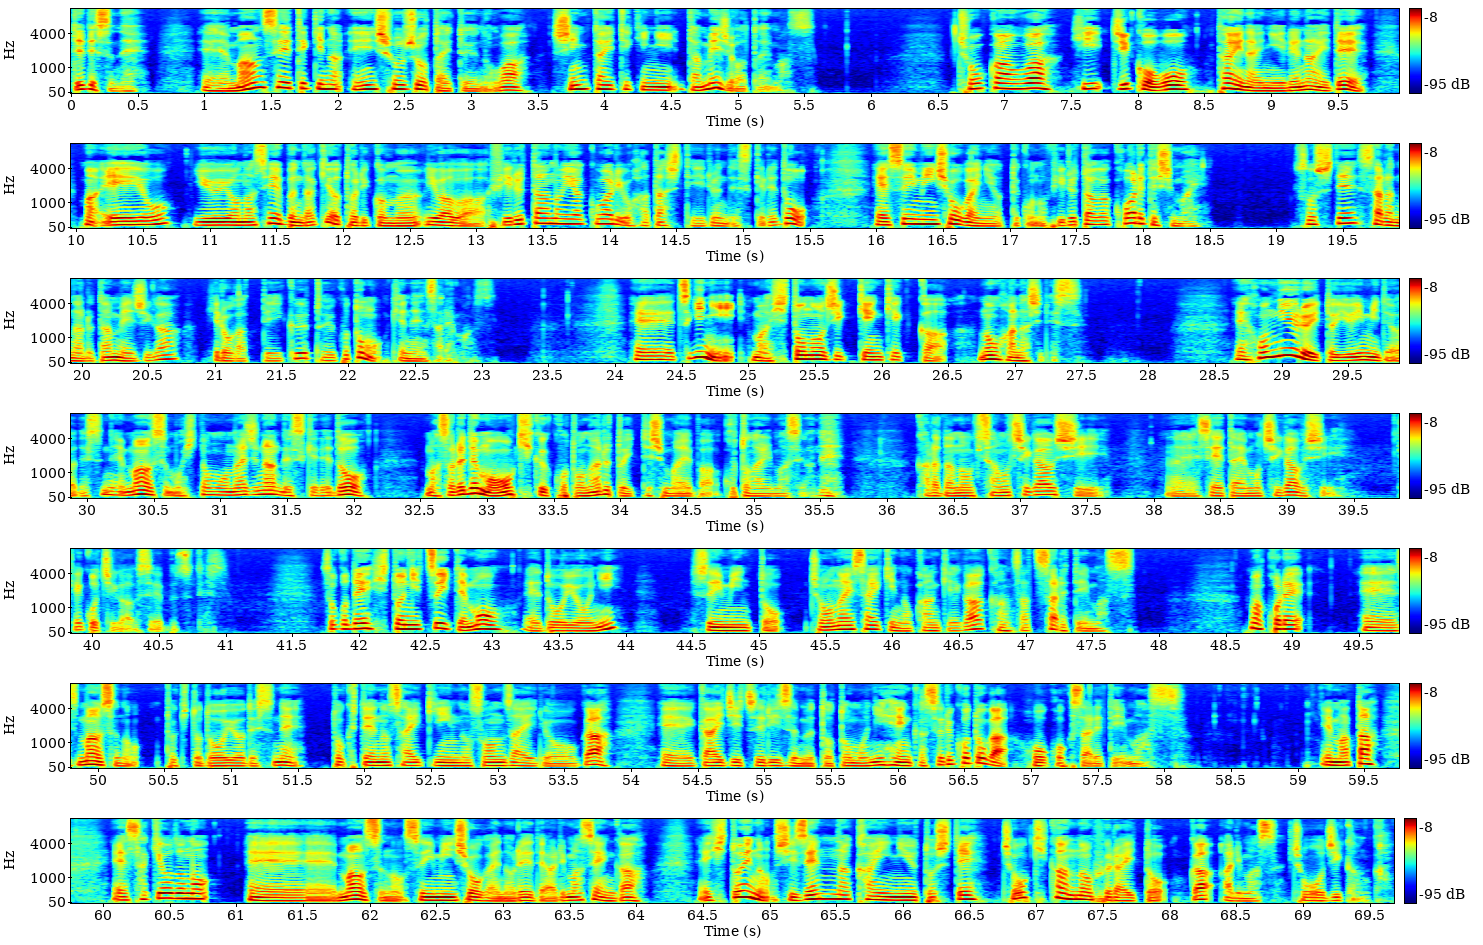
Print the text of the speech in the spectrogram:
でですね、えー、慢性的な炎症状態というのは身体的にダメージを与えます。腸管は非自己を体内に入れないで、まあ、栄養、有用な成分だけを取り込む、いわばフィルターの役割を果たしているんですけれど、えー、睡眠障害によってこのフィルターが壊れてしまい、そしてさらなるダメージが広がっていくということも懸念されます。えー、次に、まあ、人の実験結果の話です。えー、哺乳類という意味ではですね、マウスも人も同じなんですけれど、まあ、それでも大きく異なると言ってしまえば異なりますよね。体の大きさも違うし、えー、生態も違うし、結構違う生物です。そこで人についても、え、同様に睡眠と腸内細菌の関係が観察されています。まあ、これ、え、マウスの時と同様ですね特定の細菌の存在量が、えー、外実リズムとともに変化することが報告されています。えまた、え先ほどの、えーマウスの睡眠障害の例ではありませんが、え人への自然な介入として長期間のフライトがあります。長時間か、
